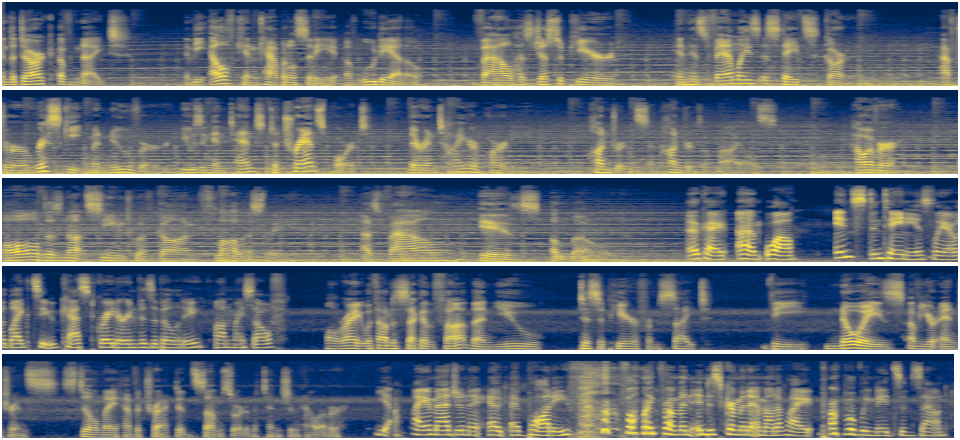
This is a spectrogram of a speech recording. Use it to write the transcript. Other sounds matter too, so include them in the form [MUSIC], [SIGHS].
In the dark of night, in the Elfkin capital city of Udielo, Val has just appeared in his family's estate's garden after a risky maneuver using intent to transport their entire party hundreds and hundreds of miles. However, all does not seem to have gone flawlessly, as Val is alone. Okay, um, well, instantaneously, I would like to cast Greater Invisibility on myself. All right, without a second thought, then you disappear from sight. The noise of your entrance still may have attracted some sort of attention, however. Yeah, I imagine a, a, a body [LAUGHS] falling from an indiscriminate amount of height probably made some sound.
